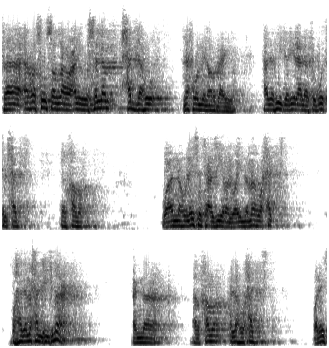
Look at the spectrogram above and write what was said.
فالرسول صلى الله عليه وسلم حده نحو من أربعين. هذا فيه دليل على ثبوت الحد للخمر وأنه ليس تعزيرا وإنما هو حد. وهذا محل إجماع أن الخمر له حد وليس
